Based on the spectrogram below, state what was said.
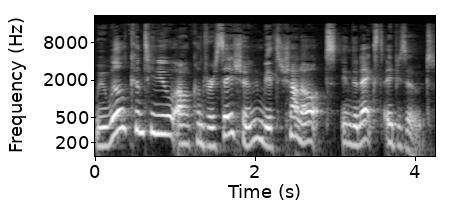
We will continue our conversation with Charlotte in the next episode.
